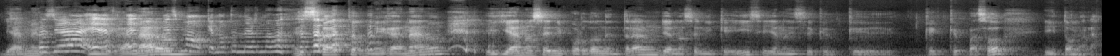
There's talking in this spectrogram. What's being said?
ya me, Pues ya me es, es ganaron. lo mismo que no tener nada. Exacto, me ganaron y ya no sé ni por dónde entraron, ya no sé ni qué hice, ya no sé qué, qué, qué- qué pasó y tómala.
